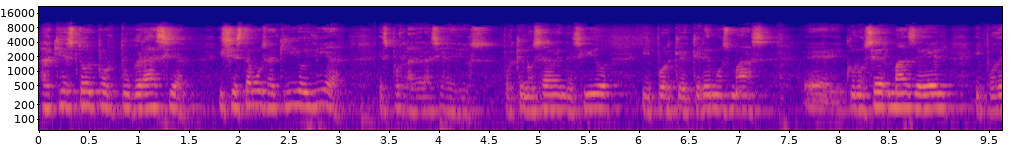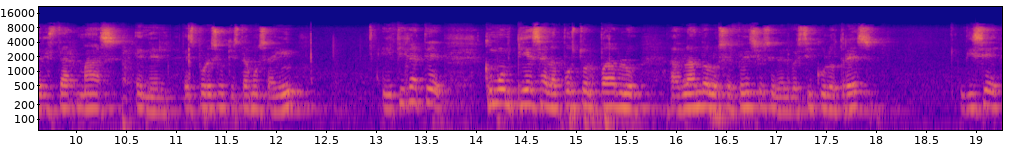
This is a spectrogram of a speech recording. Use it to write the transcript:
aquí estoy por tu gracia. Y si estamos aquí hoy día, es por la gracia de Dios, porque nos ha bendecido y porque queremos más, eh, conocer más de Él y poder estar más en Él. Es por eso que estamos ahí. Y fíjate cómo empieza el apóstol Pablo hablando a los Efesios en el versículo 3. Dice,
